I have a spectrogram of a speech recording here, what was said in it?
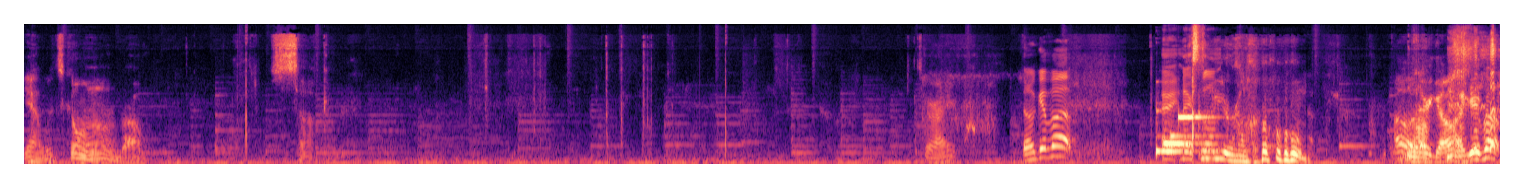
Yeah, what's going on, bro? Suck. It's alright. Don't give up. All right, next one. You're home. Oh, there you go. I gave up.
